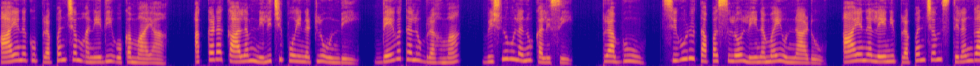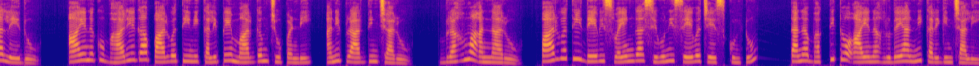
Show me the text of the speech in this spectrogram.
ఆయనకు ప్రపంచం అనేది ఒక మాయా. అక్కడ కాలం నిలిచిపోయినట్లు ఉంది. దేవతలు బ్రహ్మ విష్ణువులను కలిసి ప్రభూ శివుడు తపస్సులో లీనమై ఉన్నాడు. ఆయన లేని ప్రపంచం స్థిరంగా లేదు. ఆయనకు భార్యగా పార్వతీని కలిపే మార్గం చూపండి అని ప్రార్థించారు. బ్రహ్మ అన్నారు పార్వతీదేవి స్వయంగా శివుని సేవ చేసుకుంటూ తన భక్తితో ఆయన హృదయాన్ని కరిగించాలి.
